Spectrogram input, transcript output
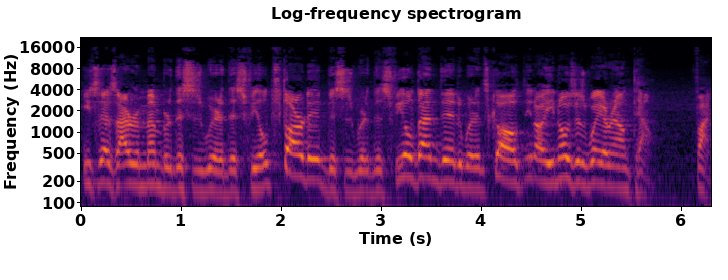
He says, I remember this is where this field started, this is where this field ended, what it's called. You know, he knows his way around town. Fine.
